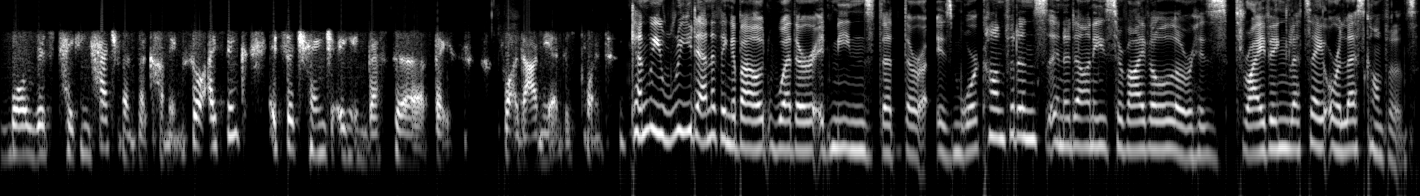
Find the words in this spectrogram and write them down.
more risk taking hedge funds are coming. So I think it's a change in investor base. for Adani at this point. Can we read anything about whether it means that there is more confidence in Adani's survival or his thriving, let's say, or less confidence?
